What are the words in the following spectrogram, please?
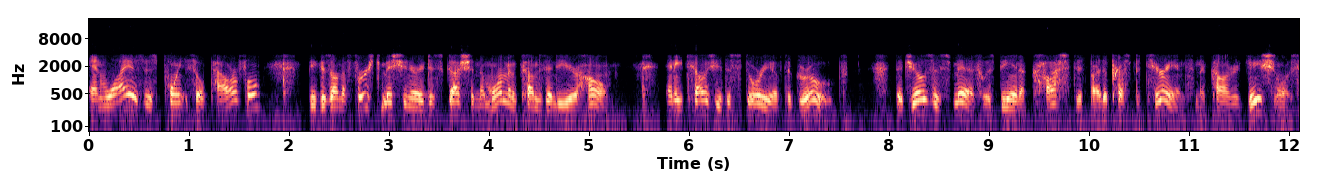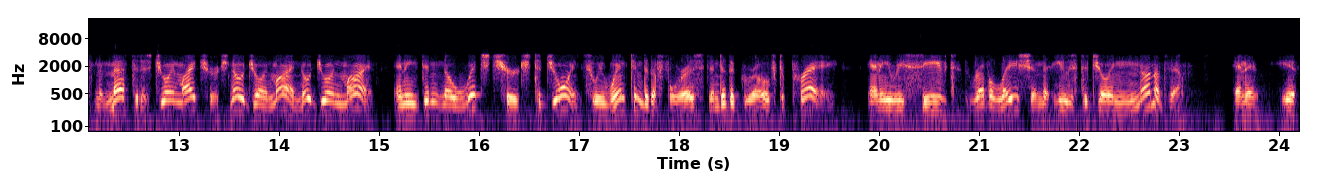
And why is this point so powerful? Because on the first missionary discussion, the Mormon comes into your home and he tells you the story of the grove that Joseph Smith was being accosted by the Presbyterians and the Congregationalists and the Methodists. Join my church. No, join mine. No, join mine. And he didn't know which church to join. So he went into the forest, into the grove to pray. And he received revelation that he was to join none of them. And it, it,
